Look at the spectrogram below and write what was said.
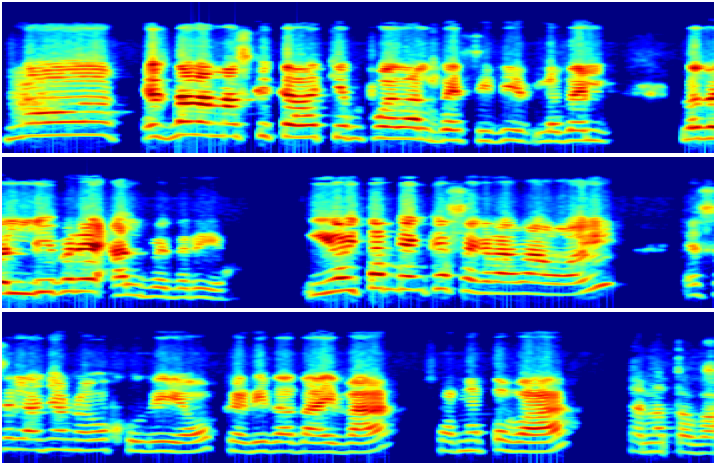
No, es nada más que cada quien pueda decidir, lo del, lo del libre albedrío. Y hoy también que se graba hoy, es el Año Nuevo Judío, querida Daiva, Shana Tova. Shana Tova.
